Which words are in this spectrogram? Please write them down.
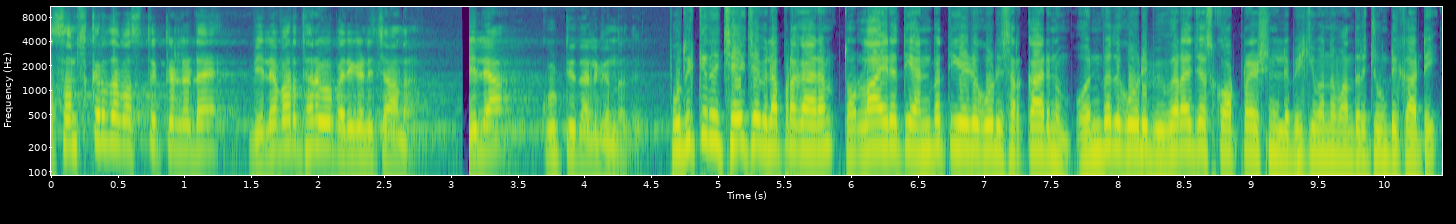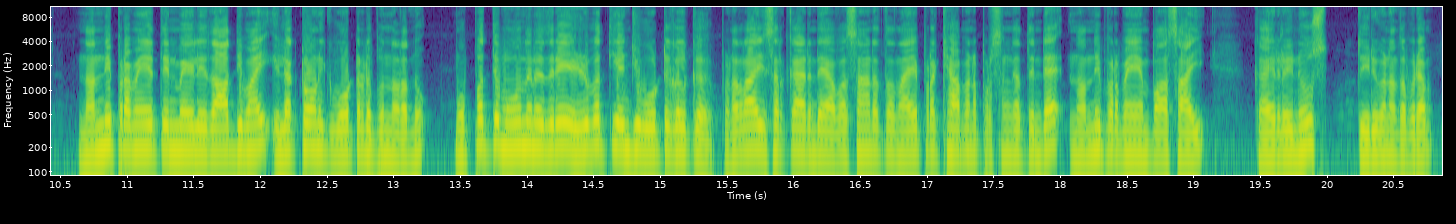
അസംസ്കൃത വസ്തുക്കളുടെ വിലവർദ്ധനവ് പരിഗണിച്ചാണ് വില കൂട്ടി നൽകുന്നത്. പുതുക്കി നിശ്ചയിച്ച വിലപ്രകാരം തൊള്ളായിരത്തി അൻപത്തിയേഴ് കോടി സർക്കാരിനും ഒൻപത് കോടി ബിവറേജസ് കോർപ്പറേഷനും ലഭിക്കുമെന്ന് മന്ത്രി ചൂണ്ടിക്കാട്ടി. നന്ദി പ്രമേയത്തിന്മേൽ ഇതാദ്യമായി ഇലക്ട്രോണിക് വോട്ടെടുപ്പ് നടന്നു. മുപ്പത്തിമൂന്നിനെതിരെ എഴുപത്തിയഞ്ച് വോട്ടുകൾക്ക് പിണറായി സർക്കാരിന്റെ അവസാനത്തെ നയപ്രഖ്യാപന പ്രസംഗത്തിന്റെ നന്ദി പ്രമേയം പാസായി. കൈരളി ന്യൂസ് തിരുവനന്തപുരം.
